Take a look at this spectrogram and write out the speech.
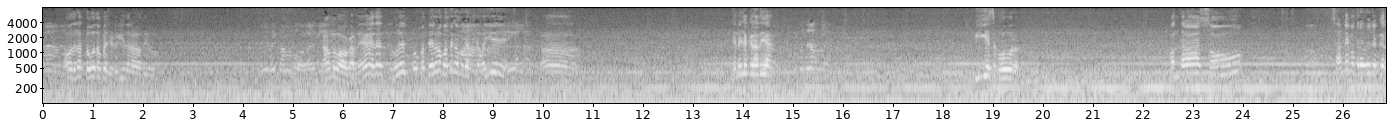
ਹਾਂ। ਉਹ ਦੇ ਦੋ ਦੱਬੇ ਛਿੜ ਗਈ ਉਹਦੇ ਨਾਲ ਦੇ ਉਹ। ਇਹ ਬਈ ਕੰਮ ਬਹੁਤ ਕਰਦੀ ਆ। ਕੰਮ ਬਹੁਤ ਕਰਦੇ ਆ ਇਹ ਤਾਂ ਬੰਦਿਆਂ ਨਾਲੋਂ ਵੱਧ ਕੰਮ ਕਰਦੀਆਂ ਬਾਈ ਇਹ। ਹਾਂ ਕਿੰਨੇ ਚੱਕਰਾਂ ਦੇ ਆ? 15 ਹੋਏ BS4 1500 1550 ਚੱਕਰ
